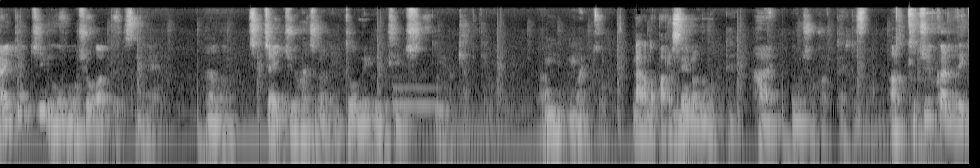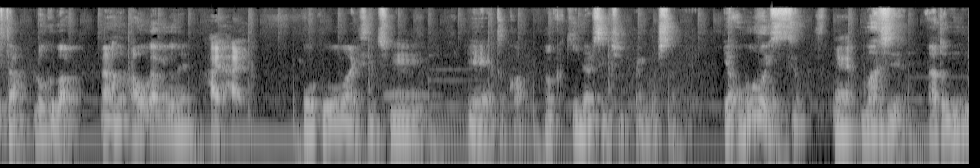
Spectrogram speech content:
相手のチームも面白かったですね。あの、ちっちゃい18番の伊藤めぐみ選手っていうキャプテンうんうん割とえ長野パルセロボールを持って、はい、面白かったりとか。あ、途中から出てきた6番、あの、青髪のね、はいはい大久保舞選手、うんえー、とか、なんか気になる選手いっぱいいましたね。いや、おもろいっすよ。ねマジで。あと、ん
